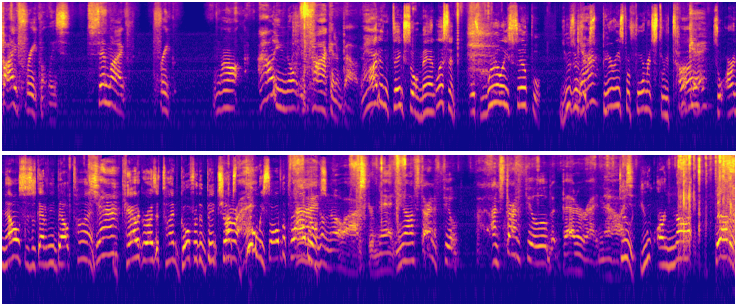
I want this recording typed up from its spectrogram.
Bi frequently, semi frequent. Well, how do you know what you're talking about, man? I didn't think so, man. Listen, it's really simple. Users Yeah? experience performance through time. Okay. So our analysis has got to be about time. Yeah. You categorize the time, go for the big chunks. All right. Boom, we solve the problem. I don't know, Oscar, man. You know, I'm starting to feel, I'm starting to feel a little bit better right now. Dude, you are not better.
